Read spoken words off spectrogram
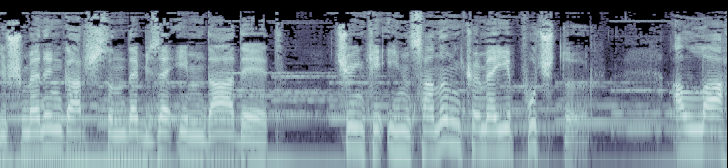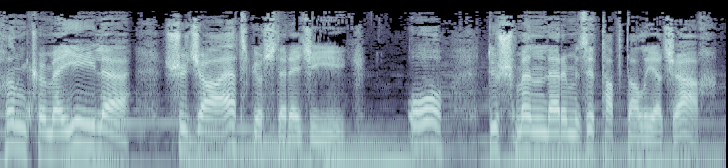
Düşmənin qarşısında bizə imdad et, Çünki insanın köməyi puçdur. Allahın köməyi ilə şücaət göstərəcəyik. O, düşmənlərimizi tapdalayacaq.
